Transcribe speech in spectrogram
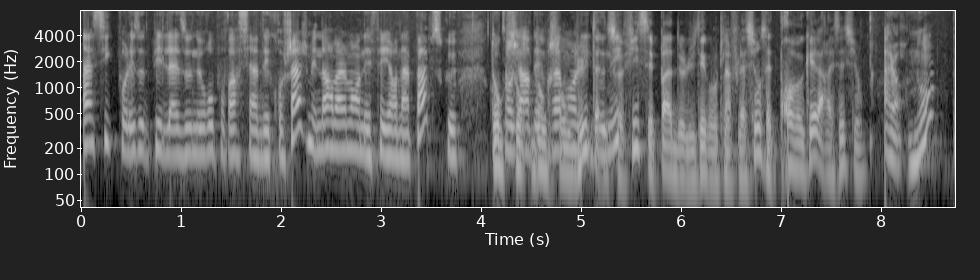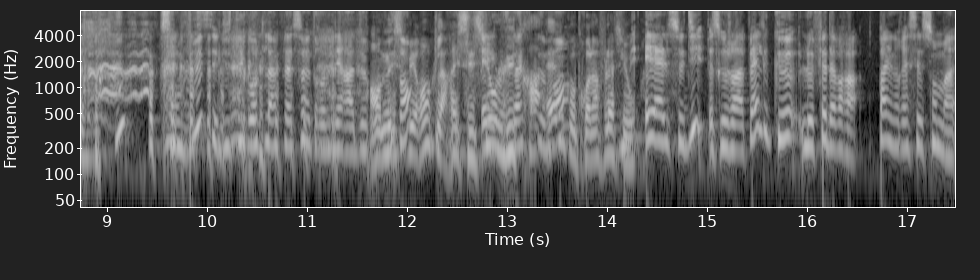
ainsi que pour les autres pays de la zone euro pour voir s'il y a un décrochage. Mais normalement, en effet, il n'y en a pas parce que quand Donc, on son, regardait donc son vraiment les but, données... Anne-Sophie, c'est pas de lutter contre l'inflation, c'est de provoquer la récession. Alors non, pas du tout. Son but, c'est de lutter contre l'inflation et de revenir à 2%. En espérant que la récession luttera, Exactement. elle, contre l'inflation. Et elle se dit, parce que je rappelle que le fait d'avoir pas une récession, mais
